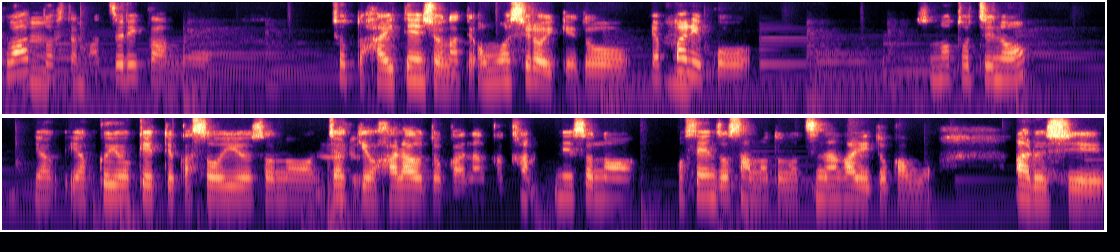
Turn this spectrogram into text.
ふわっとした祭り感もちょっとハイテンションになって面白いけどやっぱりこう、その土地のや厄除けっていうかそういうその邪気を払うとかなんかか、ね、そのご先祖様とのつながりとかもあるし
